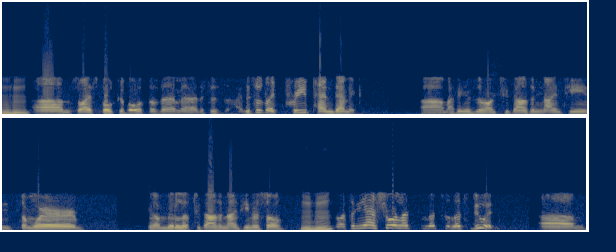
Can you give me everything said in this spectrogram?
Mm-hmm. Um, so I spoke to both of them. Uh, this is this was like pre-pandemic. Um, I think this is around 2019, somewhere, you know, middle of 2019 or so. Mm-hmm. So I said, yeah, sure, let's let's let's do it. Um,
